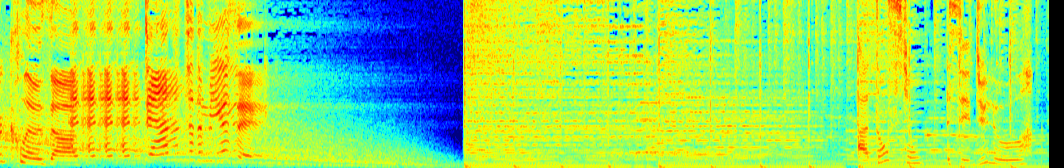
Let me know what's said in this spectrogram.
your clothes off and, and, and, and dance to the music. Attention, c'est du lourd.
